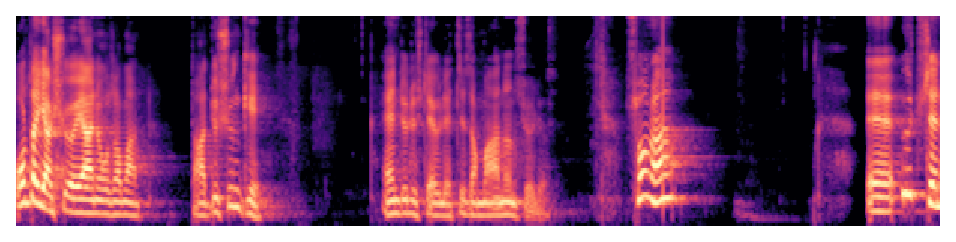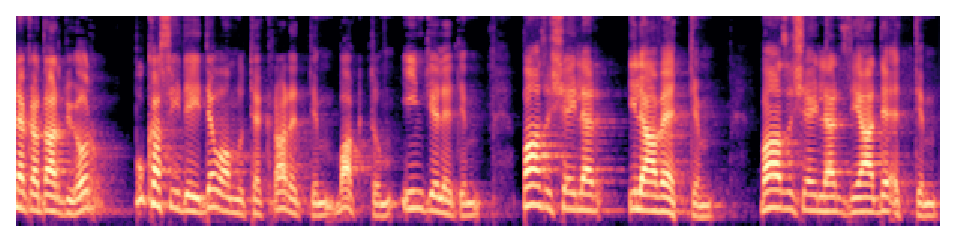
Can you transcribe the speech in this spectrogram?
Orada yaşıyor yani o zaman. Daha düşün ki Endülüs devleti zamanını söylüyor. Sonra e, üç sene kadar diyor bu kasideyi devamlı tekrar ettim, baktım, inceledim. Bazı şeyler ilave ettim. Bazı şeyler ziyade ettim.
